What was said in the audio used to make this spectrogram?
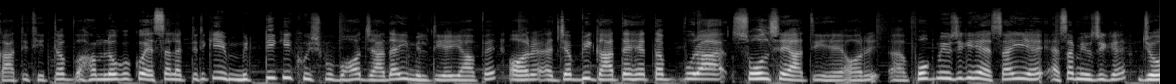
गाती थी तब हम लोगों को ऐसा लगती थी कि मिट्टी की खुशबू बहुत ज़्यादा ही मिलती है यहाँ पे। और जब भी गाते हैं तब पूरा सोल से आती है। और फोक म्यूज़िक ही ऐसा ही है ऐसा म्यूज़िक है जो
